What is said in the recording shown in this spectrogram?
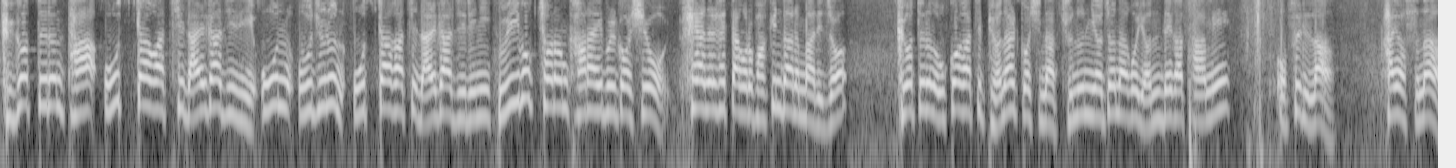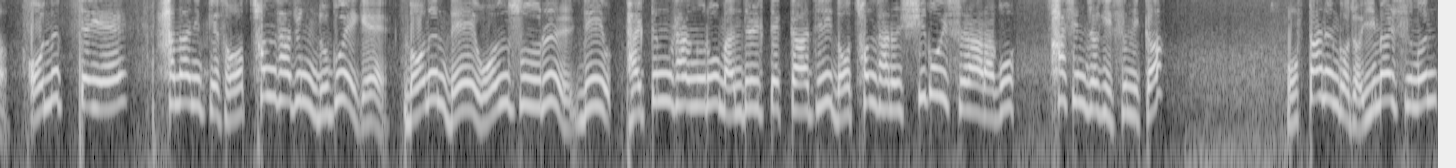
그것들은 다 옷과 같이 낡아지리니 온 우주는 옷과 같이 낡아지리니 의복처럼 갈아입을 것이요. 새 하늘 새 땅으로 바뀐다는 말이죠. 그것들은 옷과 같이 변할 것이나 주는 여전하고 연대가 다함이 없으리라 하였으나 어느 때에 하나님께서 천사 중 누구에게 너는 내 원수를 네 발등상으로 만들 때까지 너 천사는 쉬고 있으라라고 하신 적이 있습니까? 없다는 거죠. 이 말씀은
